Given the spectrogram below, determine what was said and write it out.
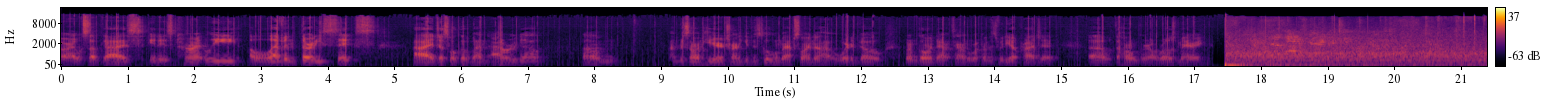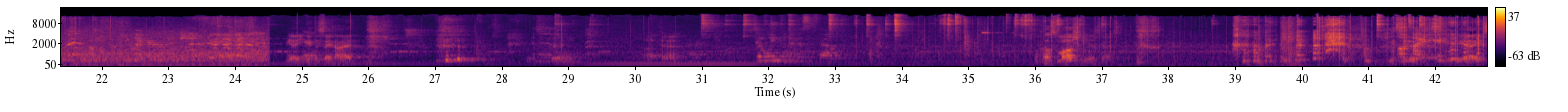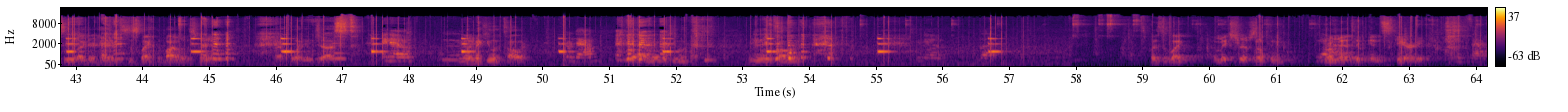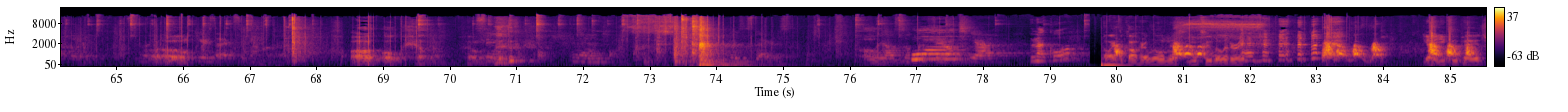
Alright, what's up guys? It is currently 11.36. I just woke up about an hour ago. Um, I'm just on here trying to get this Google map so I know how, where to go when I'm going downtown to work on this video project uh, with the homegirl, Rosemary. Yeah, you get to say hi. Look how small she is, guys. You All see tiny. Yeah, you see like her head is just like the bottom of the screen. I have to like adjust. I know. We're gonna make you look taller. From down. Yeah, I'm gonna make you look really taller. I know. But This place is like a mixture of something yeah. romantic and scary. Exactly. Uh oh. Here's the exit. Oh, oh, hell no. Hell no. And then here's the stairs. oh, We also what? Yeah. Isn't that cool? I like to call her Little Miss YouTube illiterate. You got a YouTube page?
